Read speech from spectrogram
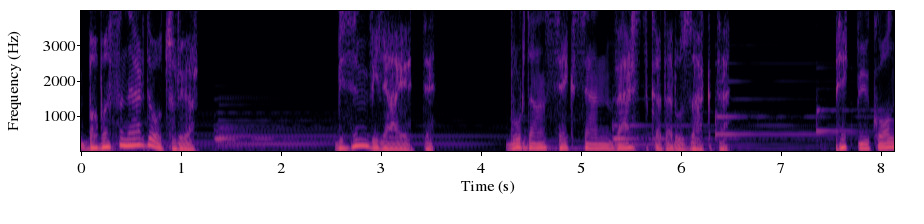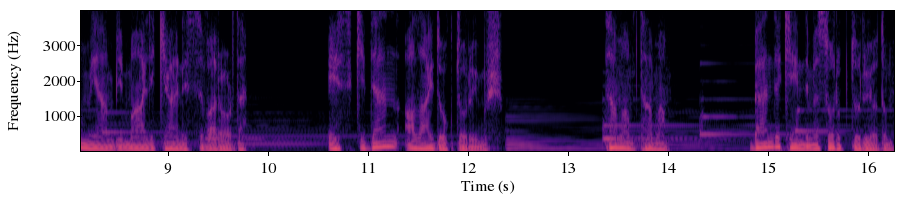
Babası nerede oturuyor? Bizim vilayette. Buradan 80 verst kadar uzakta. Pek büyük olmayan bir malikanesi var orada. Eskiden alay doktoruymuş. Tamam tamam. Ben de kendime sorup duruyordum.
